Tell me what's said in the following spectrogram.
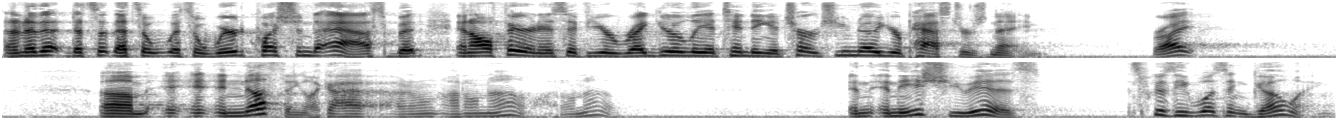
And I know that, that's, a, that's, a, that's a weird question to ask, but in all fairness, if you're regularly attending a church, you know your pastor's name, right? Um, and, and, nothing. Like, I, I, don't, I don't know. I don't know. And, and the issue is, it's because he wasn't going.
